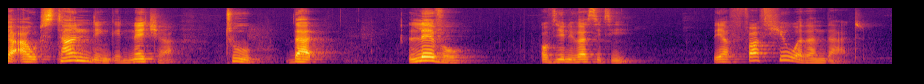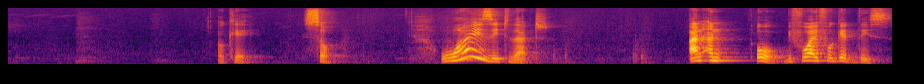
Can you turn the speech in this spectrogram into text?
are outstanding in nature, to that level of the university, they are far fewer than that. Okay, so why is it that? And, and oh, before I forget this,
